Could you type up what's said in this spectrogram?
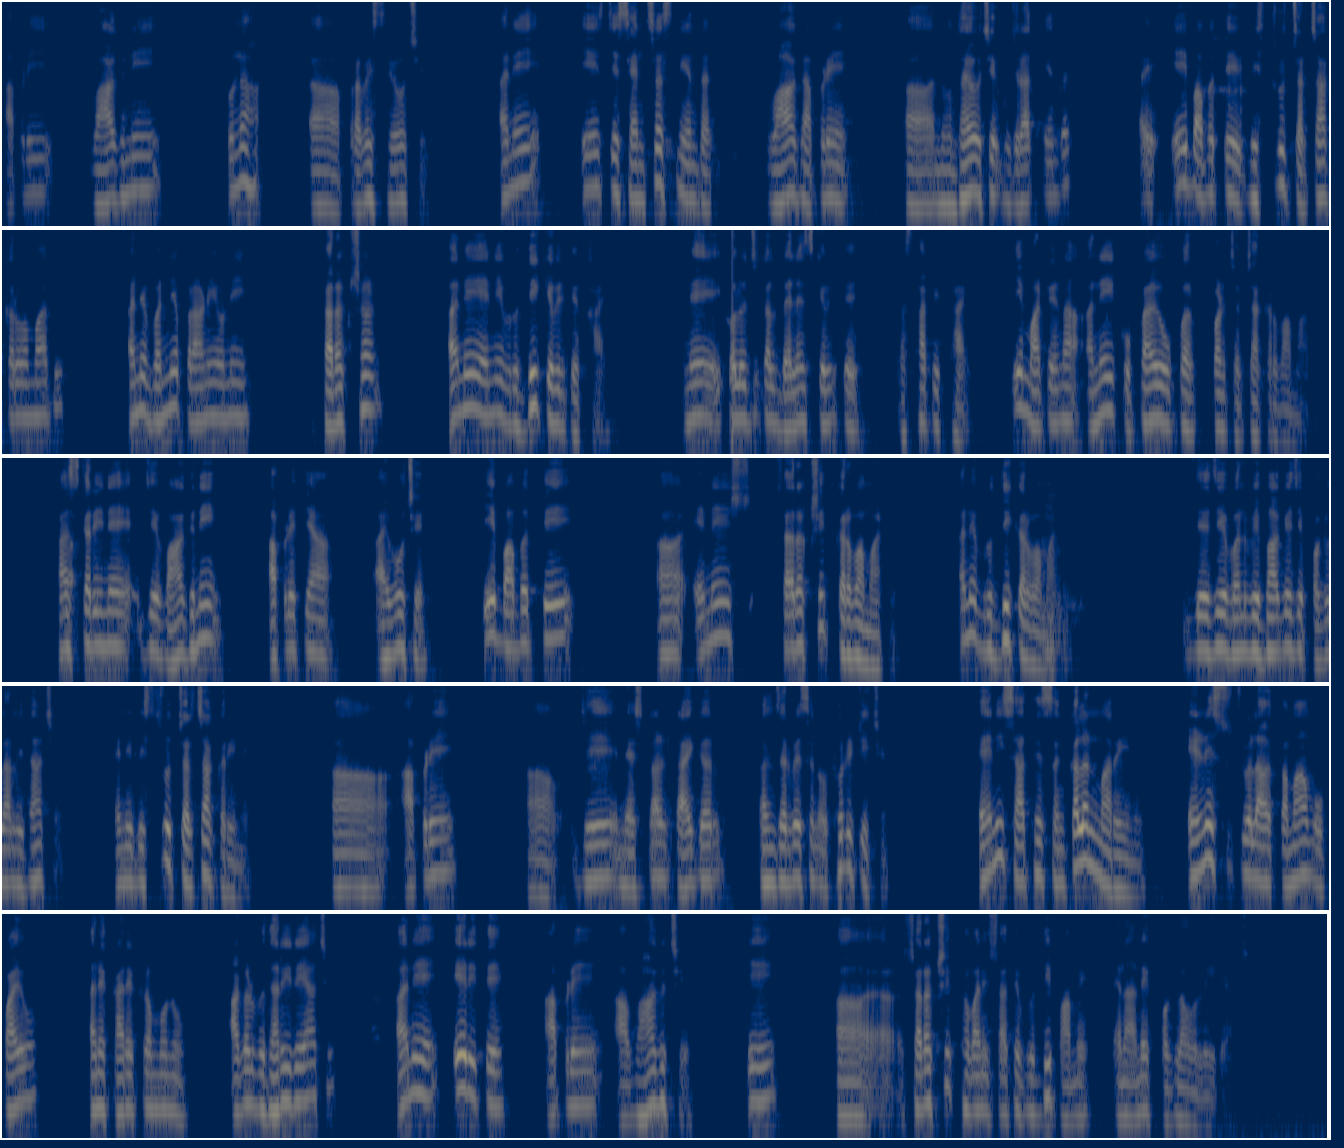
આપણી વાઘની પુનઃ પ્રવેશ થયો છે. અને એ જે સેન્સસની અંદર વાઘ આપણે નોંધાયો છે ગુજરાતની અંદર, એ- બાબતે વિસ્તૃત ચર્ચા કરવામાં આવી અને વન્ય પ્રાણીઓની સંરક્ષણ અને એની વૃદ્ધિ કેવી રીતે થાય અને ઇકોલોજીકલ બેલેન્સ કેવી રીતે પ્રસ્થાપિત થાય, એ માટેના અનેક ઉપાયો ઉપર પણ ચર્ચા કરવામાં આવી. ખાસ કરીને જે વાઘની આપણે ત્યાં આવ્યો છે, એ બાબતે એને સંરક્ષિત કરવા માટે અને વૃદ્ધિ કરવા માટે. જે જે વન વિભાગે જે પગલાં લીધા છે, એની વિસ્તૃત ચર્ચા કરીને આપણે જે નેશનલ ટાઈગર કન્ઝર્વેશન ઓથોરિટી છે, એની સાથે સંકલનમાં રહીને એણે સૂચવેલા તમામ ઉપાયો અને કાર્યક્રમોનું આગળ વધારી રહ્યા છે અને એ રીતે આપણે આ વાઘ છે એ સંરક્ષિત થવાની સાથે વૃદ્ધિ પામે એના અનેક પગલાઓ લઈ રહ્યા છે.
